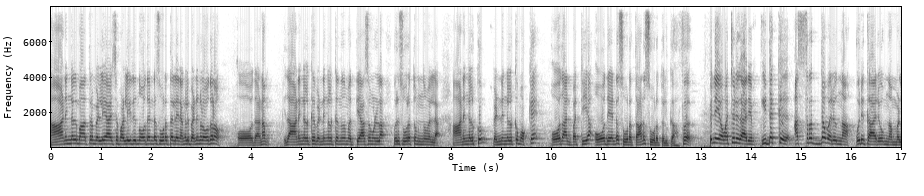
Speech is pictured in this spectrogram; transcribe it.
ആണുങ്ങൾ മാത്രം വെള്ളിയാഴ്ച പള്ളിയിലിരുന്ന് ഓതേണ്ട സൂറത്തല്ലേ? ഞങ്ങൾ പെണ്ണുങ്ങൾ ഓതണോ? ഓതണം. ഇത് ആണുങ്ങൾക്ക് പെണ്ണുങ്ങൾക്ക് എന്നൊന്നും വ്യത്യാസമുള്ള ഒരു സൂറത്തൊന്നുമല്ല. ആണുങ്ങൾക്കും പെണ്ണുങ്ങൾക്കും ഒക്കെ ഓതാൻ പറ്റിയ ഓതേണ്ട സൂറത്താണ് സൂറത്തുൽ കഹഫ്. പിന്നെയോ മറ്റൊരു കാര്യം ഇടയ്ക്ക് അശ്രദ്ധ വരുന്ന ഒരു കാര്യവും നമ്മൾ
